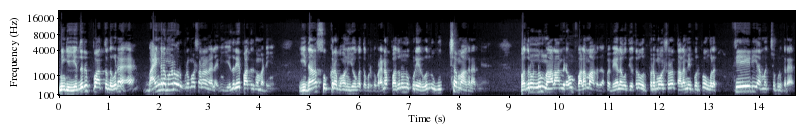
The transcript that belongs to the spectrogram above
நீங்க எதிர்பார்த்ததை விட பயங்கரமான ஒரு ப்ரமோஷனான வேலை. நீங்க எதிரே பார்த்துருக்க மாட்டீங்க. இதுதான் சுக்கர பவன் யோகத்தை கொடுக்க போறேன் ஏன்னா பதினொன்னு கூடியவர் வந்து உச்சமாகறாருங்க. பதினொன்னும் நாலாம் இடமும் பலமாகுது அப்ப வேலை உத்தியோகத்துல ஒரு ப்ரமோஷனும் தலைமை பொறுப்பு உங்களை தேடி அமைச்சு கொடுக்குறாரு.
